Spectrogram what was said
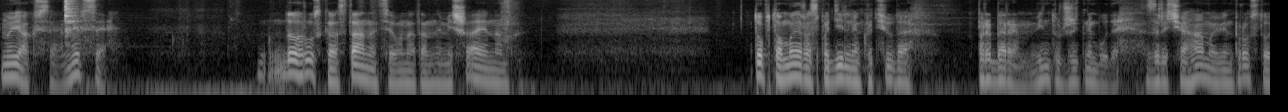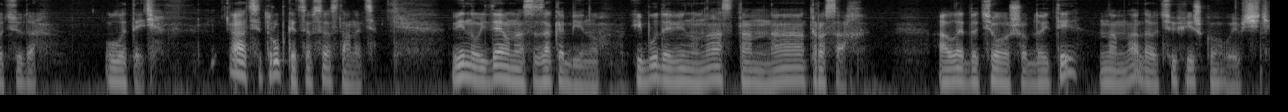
Ну як все? Не все. Догрузка останеться, вона там не мішає нам. Тобто ми розподільник отсюда приберемо. Він тут жити не буде. З речагами він просто отсюда улетить. А ці трубки це все останеться. Він уйде у нас за кабіну. І буде він у нас там на тросах. Але до цього, щоб дойти, нам треба оцю фішку вивчити.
